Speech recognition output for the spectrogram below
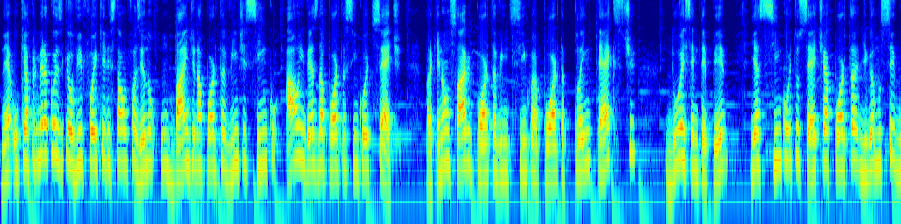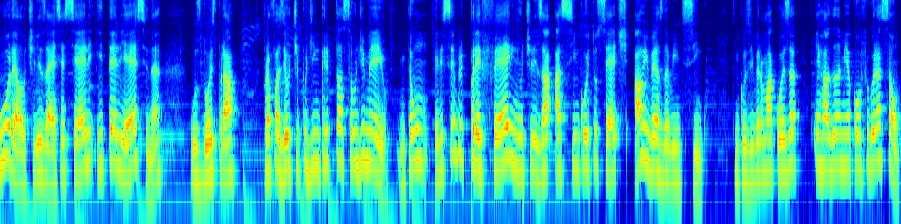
Né? O que a primeira coisa que eu vi foi que eles estavam fazendo um bind na porta 25 ao invés da porta 587. Para quem não sabe, porta 25 é a porta plain text do SMTP e a 587 é a porta, digamos, segura. Ela utiliza SSL e TLS, né? Os dois para para fazer o tipo de encriptação de e-mail. Então, eles sempre preferem utilizar a 587 ao invés da 25, que inclusive era uma coisa errada na minha configuração.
